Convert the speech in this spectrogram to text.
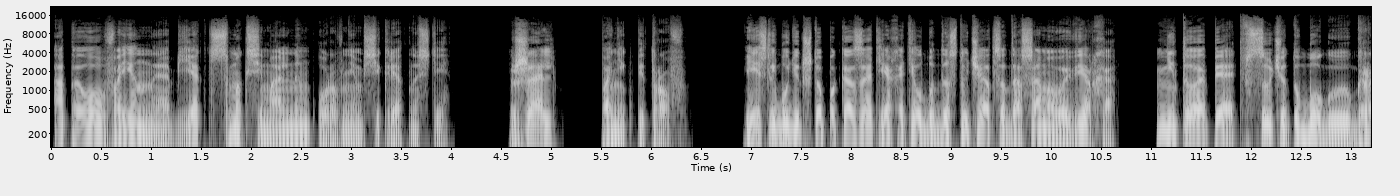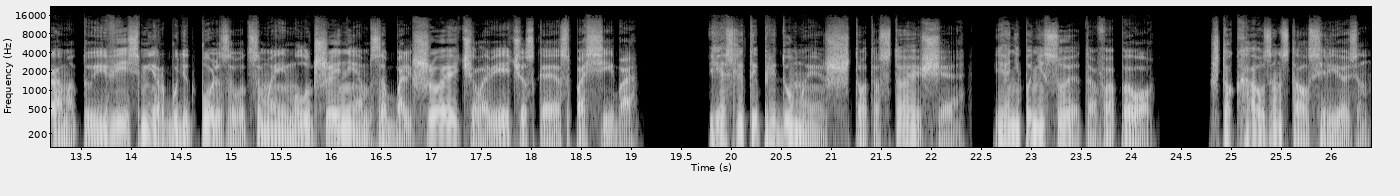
АПО — военный объект с максимальным уровнем секретности. Жаль, паник Петров. «Если будет что показать, я хотел бы достучаться до самого верха. Не то опять всучат убогую грамоту, и весь мир будет пользоваться моим улучшением за большое человеческое спасибо. Если ты придумаешь что-то стоящее, я не понесу это в АПО». Штокхаузен стал серьезен.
